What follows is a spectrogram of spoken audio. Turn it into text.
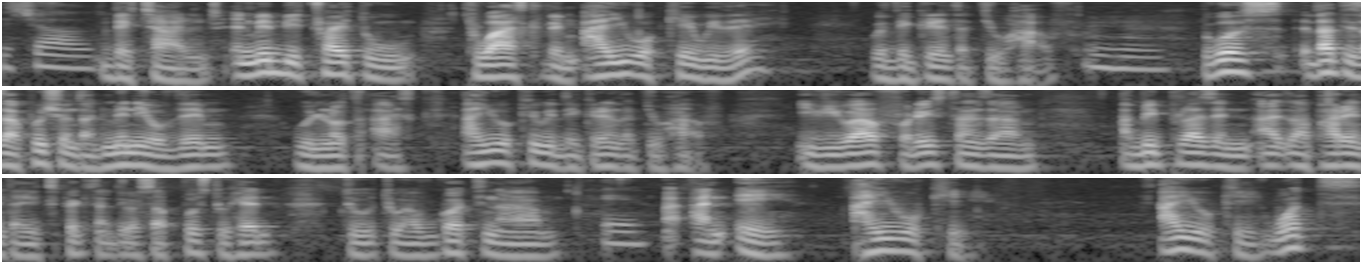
The child. the child and maybe try to, to ask them, are you okay with the, with the grade that you have? Because that is a question that many of them will not ask. Are you okay with the grade that you have? If you have, for instance, um, a B plus and as a parent I expect that you're supposed to head to, to have gotten a, A. a- an A, are you okay? Are you okay? What,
